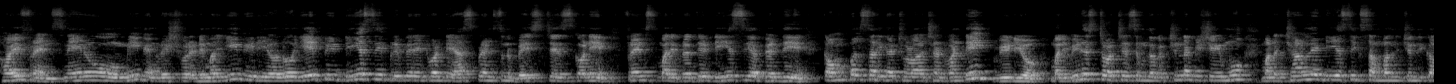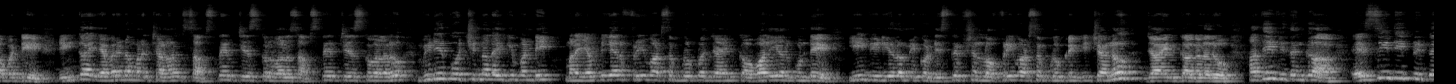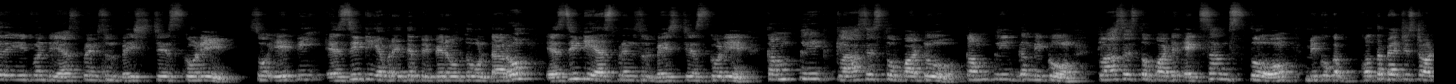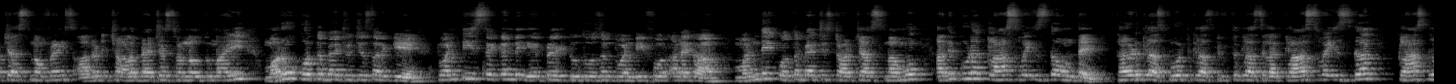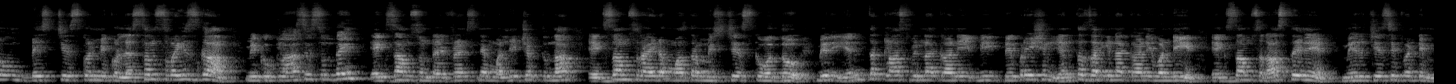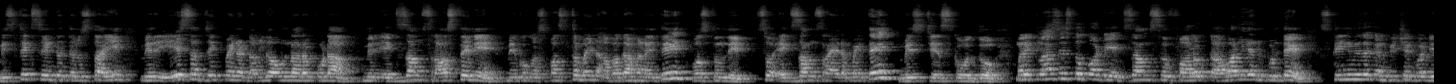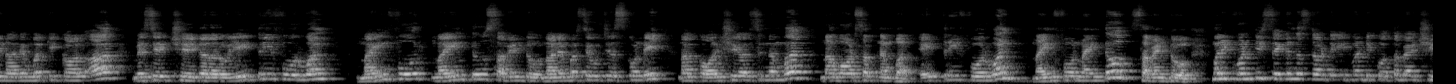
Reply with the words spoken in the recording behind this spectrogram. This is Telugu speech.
హాయ్ ఫ్రెండ్స్ నేను మీ వెంకటేశ్వర రెడ్డి. మరి ఈ వీడియోలో ఏపీ డిఎస్సి ప్రిపేర్ అయినటువంటి ఆస్పిరెంట్స్ను బేస్ చేసుకొని ఫ్రెండ్స్ మరి ప్రతి డిఎస్సి అభ్యర్థి కంపల్సరీగా చూడాల్సినటువంటి వీడియో. మరి వీడియో స్టార్ట్ చేసే ముందు ఒక చిన్న విషయము మన ఛానల్ డిఎస్సికి సంబంధించింది కాబట్టి ఇంకా ఎవరైనా మన ఛానల్ సబ్స్క్రైబ్ చేసుకున్న వాళ్ళు సబ్స్క్రైబ్ చేసుకోగలరు. వీడియోకు చిన్న లైక్ ఇవ్వండి. మన ఎంబీఆర్ ఫ్రీ వాట్సాప్ గ్రూప్లో జాయిన్ కావాలి అనుకుంటే ఈ వీడియోలో మీకు డిస్క్రిప్షన్లో ఫ్రీ వాట్సాప్ గ్రూప్ లింక్ ఇచ్చాను. జాయిన్ కాగలరు. అదే విధంగా ఎస్సిటి ప్రిపేర్ అయ్యేటువంటి ఆస్పిరెంట్స్ బేస్ చేసుకొని సో ఏపీ ఎస్జిటి ఎవరైతే ప్రిపేర్ అవుతూ ఉంటారో ఎస్జిటి ఆస్పిరెంట్స్ బేస్ చేసుకొని కంప్లీట్ క్లాసెస్తో పాటు కంప్లీట్గా మీకు క్లాసెస్తో పాటు ఎగ్జామ్స్తో మీకు ఒక కొత్త బ్యాచ్ స్టార్ట్ చేస్తున్నాం ఫ్రెండ్స్ ఆల్రెడీ చాలా బ్యాచెస్ రన్ అవుతున్నాయి. మరో కొత్త బ్యాచ్ వచ్చేసరికి twenty second April two thousand twenty four అనగా మండే కొత్త బ్యాచ్ స్టార్ట్ చేస్తున్నాము. అది కూడా క్లాస్ వైజ్గా ఉంటాయి. Third class fourth class fifth class ఇలా క్లాస్ వైజ్గా క్లాస్లో బేస్ చేసుకొని మీకు లెసన్స్ వైజ్గా మీకు క్లాసెస్ ఉంటాయి. ఎగ్జామ్స్ ఉంటాయి. ఫ్రెండ్స్ నేను మళ్ళీ చెప్తున్నా ఎగ్జామ్స్ రాయడం మాత్రం మిస్ చేసుకోవద్దు. మీరు ఎంత క్లాస్ విన్నా కానీ మీ ప్రిపరేషన్ ఎంత జరిగినా కానివ్వండి ఎగ్జామ్స్ రాస్తేనే మీరు చేసేటువంటి మిస్టేక్స్ ఏంటో తెలుస్తాయి. మీరు ఏ సబ్జెక్ట్ పైన డల్గా ఉన్నారో కూడా మీరు ఎగ్జామ్స్ రాస్తేనే మీకు ఒక స్పష్టమైన అవగాహన అయితే వస్తుంది. సో ఎగ్జామ్స్ రాయడం అయితే మిస్ చేసుకోవద్దు. మరి క్లాసెస్తో పాటు ఎగ్జామ్స్ ఫాలో కావాలి అనుకుంటే స్క్రీన్ మీద కనిపించేటువంటి నా నెంబర్కి కాల్ ఆర్ మెసేజ్ చేయగలరు. Eight three four one nine four nine two seven two. నా నెంబర్ సేవ్ చేసుకోండి. నాకు కాల్ చేయాల్సిన నెంబర్ నా WhatsApp number eight three four one nine four nine two seven two. మరి ట్వంటీ సెకండ్ స్టార్ట్ అయ్యేటువంటి కొత్త బ్యాచ్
